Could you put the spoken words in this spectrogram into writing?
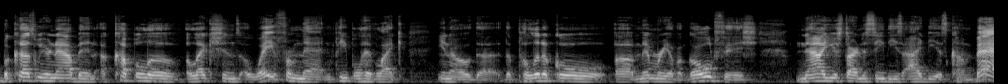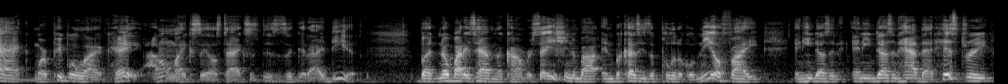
because we are now been a couple of elections away from that, and people have like, you know, the the political uh, memory of a goldfish. Now you're starting to see these ideas come back where people are like, "Hey, I don't like sales taxes. This is a good idea." but nobody's having the conversation about and because he's a political neophyte and he doesn't and he doesn't have that history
